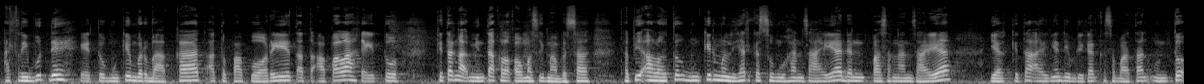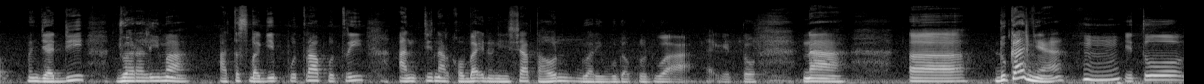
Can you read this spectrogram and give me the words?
atribut deh kayak itu. Mungkin berbakat atau favorit atau apalah kayak itu. Kita nggak minta kalau kamu masih lima besar. Tapi Allah itu mungkin melihat kesungguhan saya dan pasangan saya ya kita akhirnya diberikan kesempatan untuk menjadi juara lima atau sebagai putra putri anti narkoba Indonesia tahun 2022 kayak gitu. Nah uh, dukanya hmm. itu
